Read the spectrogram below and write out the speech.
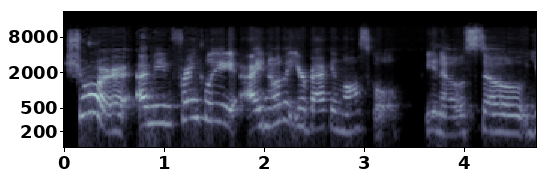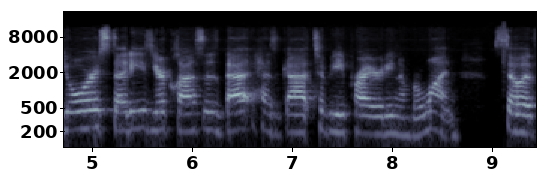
Sure. I mean, frankly, I know that you're back in law school you know so your studies your classes that has got to be priority number one. So if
